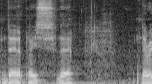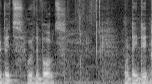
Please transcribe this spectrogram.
they replace the the rivets with the bolts. What they did,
